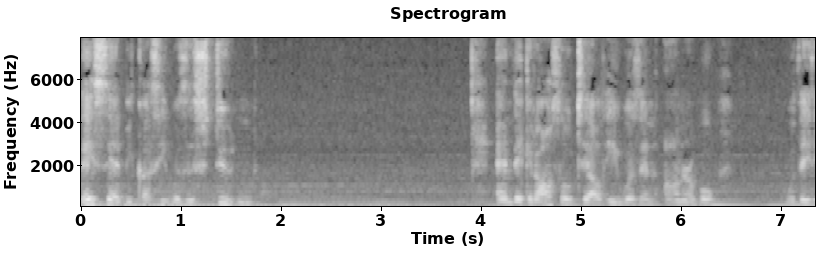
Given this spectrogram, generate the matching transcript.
They said because he was a student, and they could also tell he was an honorable, what they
